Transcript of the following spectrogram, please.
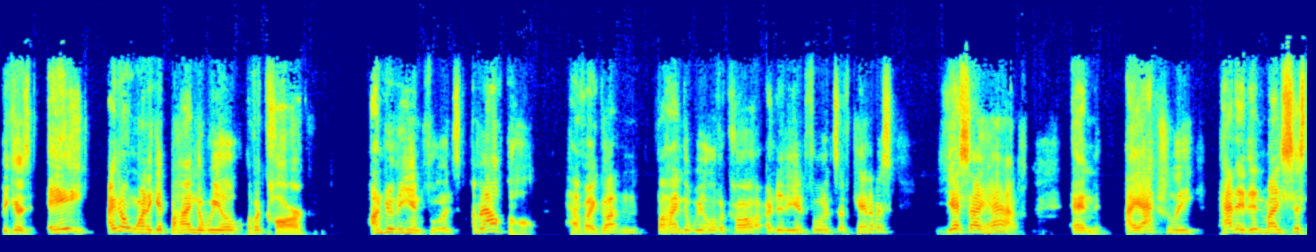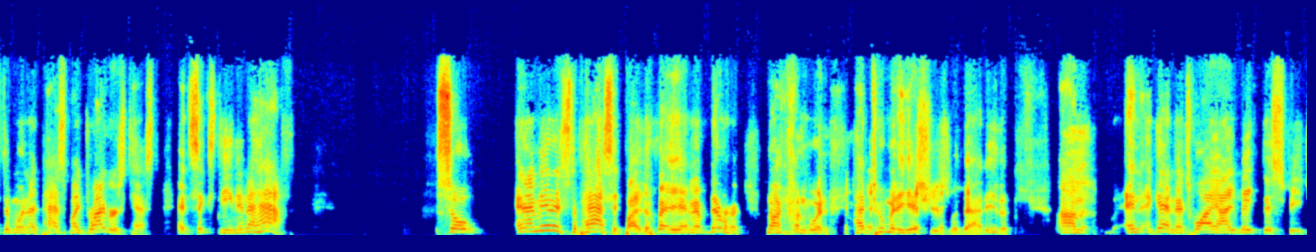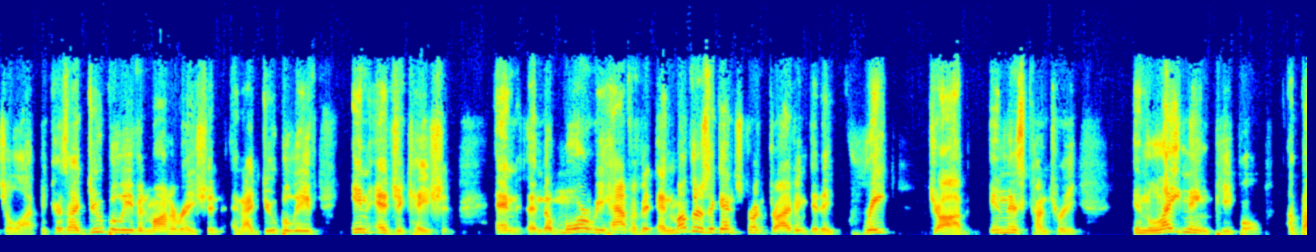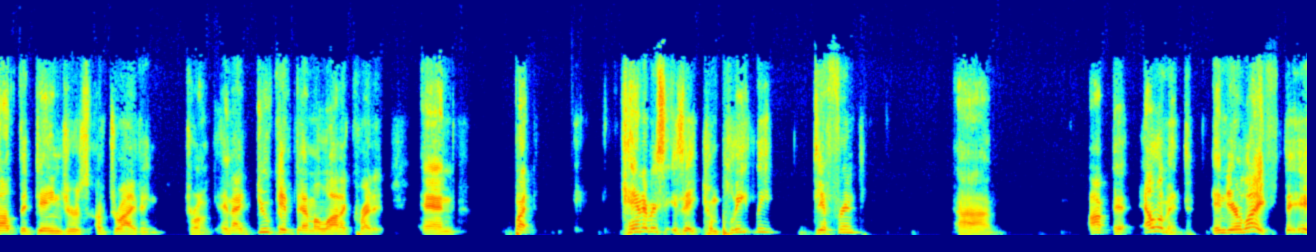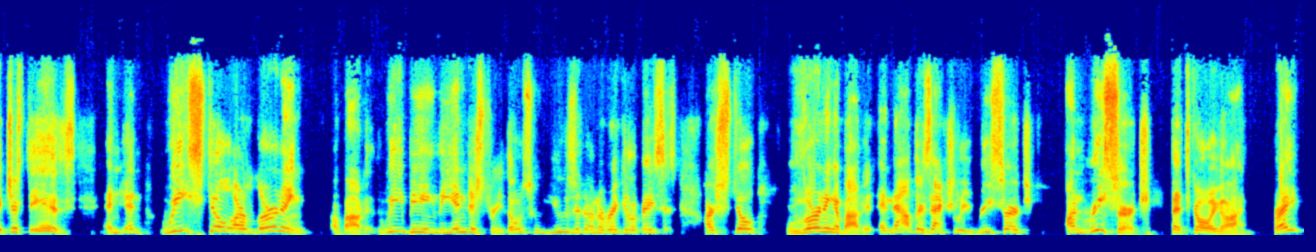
Because a I don't want to get behind the wheel of a car under the influence of alcohol. Have I gotten behind the wheel of a car under the influence of cannabis? Yes, I have. And I actually had it in my system when I passed my driver's test at 16 and a half. So, and I managed to pass it, by the way, and I've never, knock on wood, had too many issues with that either. Um, and again, that's why I make this speech a lot because I do believe in moderation and I do believe in education. And, and the more we have of it, and Mothers Against Drunk Driving did a great job in this country enlightening people about the dangers of driving drunk. And I do give them a lot of credit. And, but cannabis is a completely different uh, element in your life. It just is. And, and we still are learning about it. We, being the industry, those who use it on a regular basis, are still learning about it. And now there's actually research on research that's going on, right?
